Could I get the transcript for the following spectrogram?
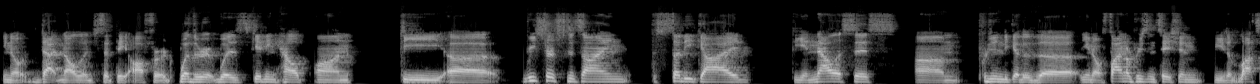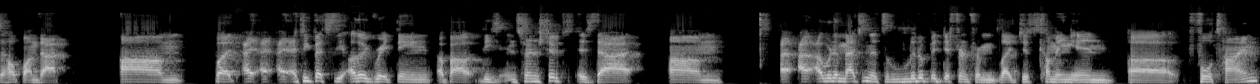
you know that knowledge that they offered, whether it was getting help on the uh, research design, the study guide, the analysis, um, putting together the you know final presentation. Needed lots of help on that. Um, but I, I, I, think that's the other great thing about these internships is that um, I, I, would imagine it's a little bit different from like just coming in uh, full time,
